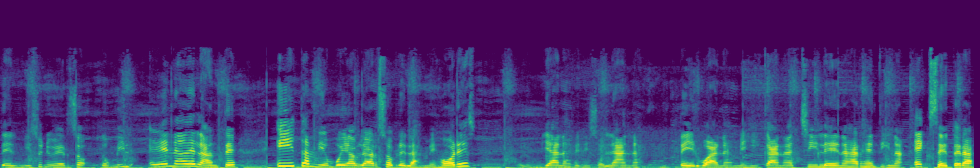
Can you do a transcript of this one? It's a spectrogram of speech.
del Miss Universo 2000 en adelante. Y también voy a hablar sobre las mejores colombianas, venezolanas, peruanas, mexicanas, chilenas, argentinas, etcétera,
